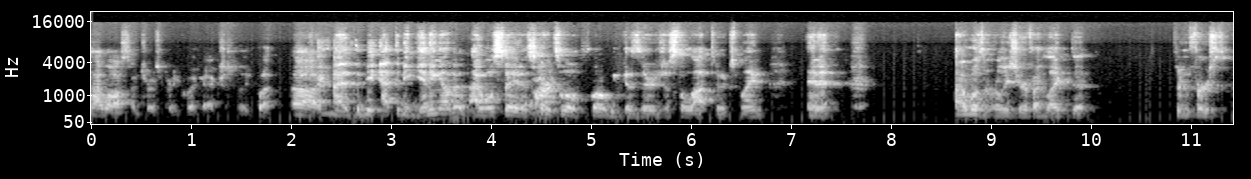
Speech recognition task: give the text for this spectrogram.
I, I lost interest pretty quick actually, but uh, At the be- at the beginning of it, I will say it starts a little slow because there's just a lot to explain, and it. I wasn't really sure if I liked it through the first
